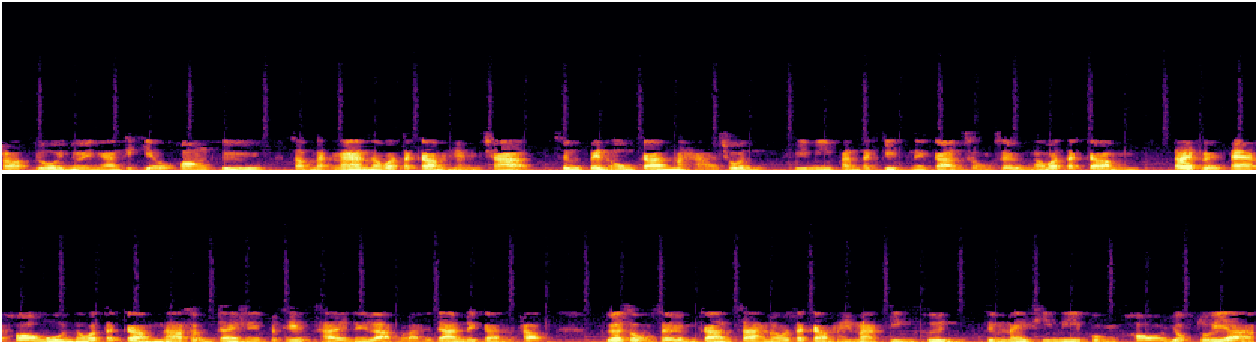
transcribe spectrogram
ครับ โดยหน่วยงานที่เกี่ยวข้องคือสำนักงานนวัตกรรมแห่งชาติ ซึ่งเป็นองค์การมหาชนที่มีพันธกิจในการส่งเสริมนวัตกรรม ได้เผยแพร่ข้อมูลนวัตกรรมน่าสนใจในประเทศไทยในหลากหลายด้านด้วยกันครับ เพื่อส่งเสริมการสร้างนวัตกรรมให้มากยิ่งขึ้น ซึ่งในที่นี้ผมขอยกตัวอย่าง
